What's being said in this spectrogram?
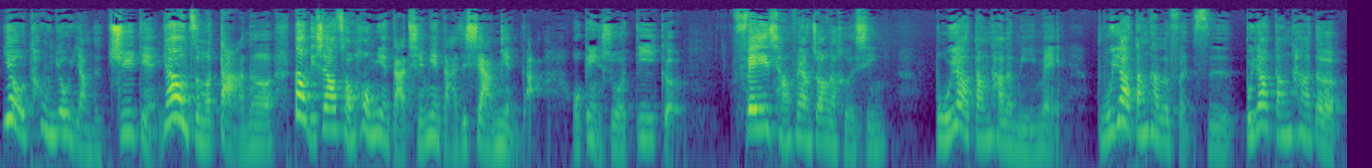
又痛又痒的 G 点要怎么打呢？到底是要从后面打、前面打还是下面打？我跟你说，第一个非常非常重要的核心，不要当他的迷妹，不要当他的粉丝，不要当他的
